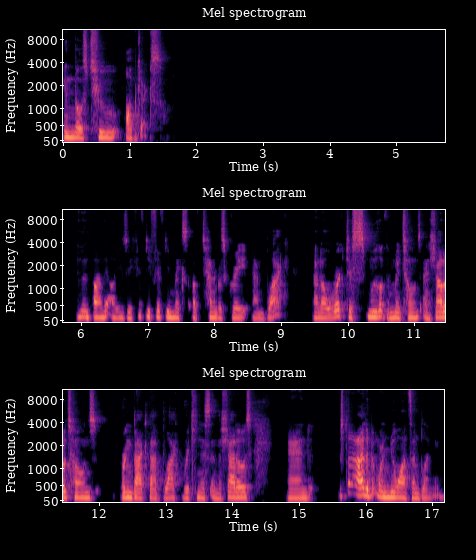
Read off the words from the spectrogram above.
in those two objects. And then finally, I'll use a 50-50 mix of tenebrous gray and black and I'll work to smooth out the midtones and shadow tones, bring back that black richness in the shadows, and just add a bit more nuance and blending.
